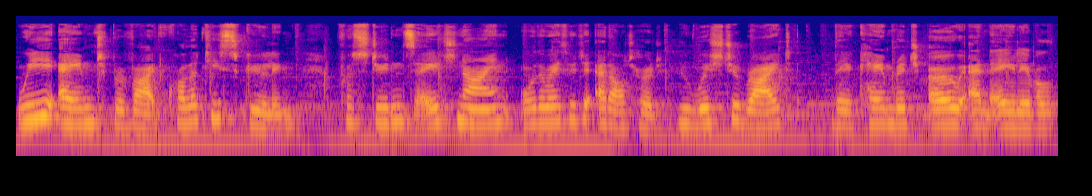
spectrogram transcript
We aim to provide quality schooling for students aged 9 all the way through to adulthood who wish to write their Cambridge O and A level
